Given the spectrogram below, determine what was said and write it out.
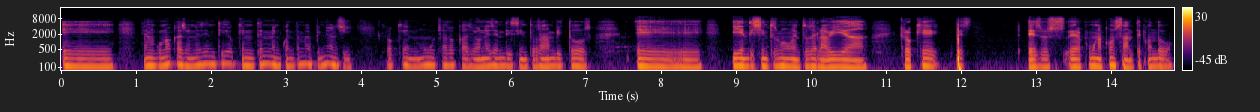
Eh, en alguna ocasión he sentido que no tienen en cuenta mi opinión, sí. Creo que en muchas ocasiones, en distintos ámbitos eh, y en distintos momentos de la vida, creo que pues eso es, era como una constante cuando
